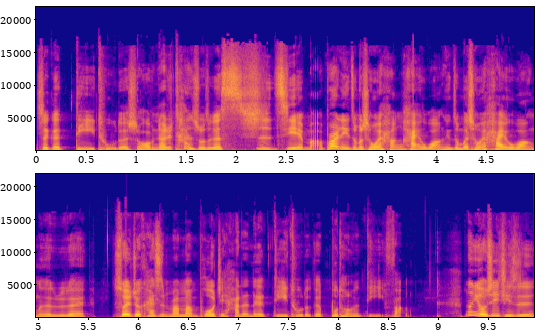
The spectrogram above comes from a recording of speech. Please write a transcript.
这个地图的时候，你要去探索这个世界嘛？不然你怎么成为航海王？你怎么会成为海王呢？对不对？所以就开始慢慢破解它的那个地图的个不同的地方。那游戏其实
